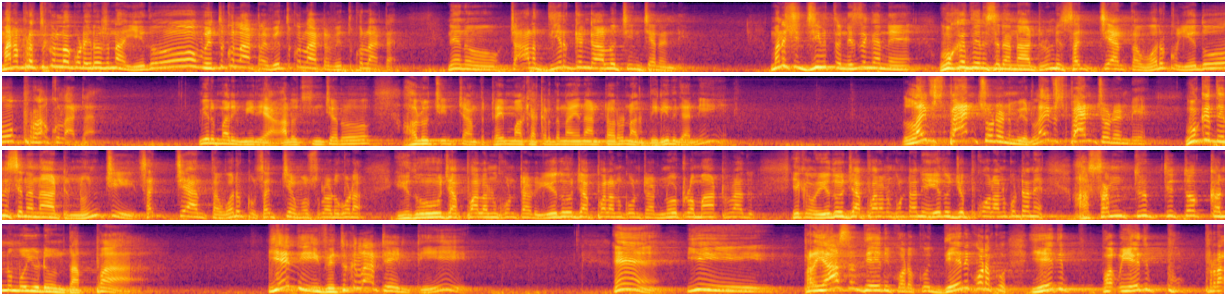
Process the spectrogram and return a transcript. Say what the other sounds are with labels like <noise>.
మన బ్రతుకుల్లో కూడా ఈరోజున ఏదో వెతుకులాట వెతుకులాట వెతుకులాట. నేను చాలా దీర్ఘంగా ఆలోచించానండి. మనిషి జీవితం నిజంగానే ఒక తెలిసిన నాటి నుండి సత్యాంత వరకు ఏదో ప్రాకులాట. మీరు మరి మీరు ఆలోచించారో ఆలోచించే అంత టైం మాకు ఎక్కడ అంటారో నాకు తెలియదు కానీ లైఫ్ స్పాన్ చూడండి మీరు లైఫ్ స్పాన్ చూడండి. ఒక తెలిసిన నాటి నుంచి సత్యాంత వరకు సత్య ముసలాడు కూడా ఏదో చెప్పాలనుకుంటాడు ఏదో చెప్పాలనుకుంటాడు నోట్లో మాట రాదు. ఇక ఏదో చెప్పాలనుకుంటానే ఏదో చెప్పుకోవాలనుకుంటానే అసంతృప్తితో కన్ను మొయ్యడం తప్ప ఏంది ఈ వెతుకులాట ఏంటి? ఈ ప్రయాస దేని కొరకు దేని కొరకు ఏది ప- ఏది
